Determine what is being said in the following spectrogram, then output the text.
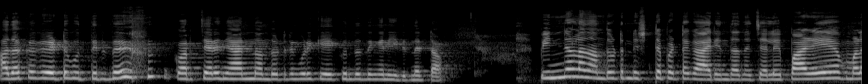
അതൊക്കെ കേട്ട് കുത്തിരുന്ന് കുറച്ച് നേരം ഞാൻ നന്ദൂട്ടനും കൂടി കേൾക്കുന്നത് ഇങ്ങനെ ഇരുന്നിട്ടോ പിന്നെയുള്ള നന്ദൂട്ടന്റെ ഇഷ്ടപ്പെട്ട കാര്യം എന്താണെന്ന് വെച്ചാൽ പഴയ നമ്മൾ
